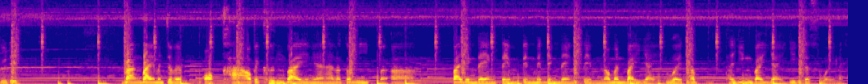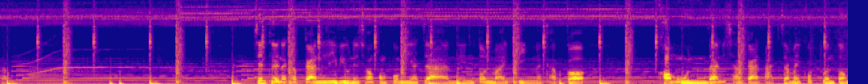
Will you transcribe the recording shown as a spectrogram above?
ดูดิบางใบมันจะแบบออกขาวไปครึ่งใบอย่างเงี้ยฮะแล้วก็มีป้ายแดงๆเต็มเป็นเม็ดแดงๆเต็ม แล้วมันใบใหญ่ด้วย ถ้าถ้ายิ่งใบใหญ่ยิ่งจะสวยนะครับ เช่นเคยนะครับการรีวิวในช่องของผมเนี่ยจะเน้นต้นไม้จริงนะครับ ก็ข้อมูลด้านวิชาการอาจจะไม่ครบถ้วนต้อง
